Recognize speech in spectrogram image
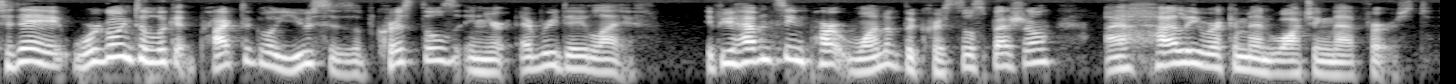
Today, we're going to look at practical uses of crystals in your everyday life. If you haven't seen part one of the crystal special, I highly recommend watching that first.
